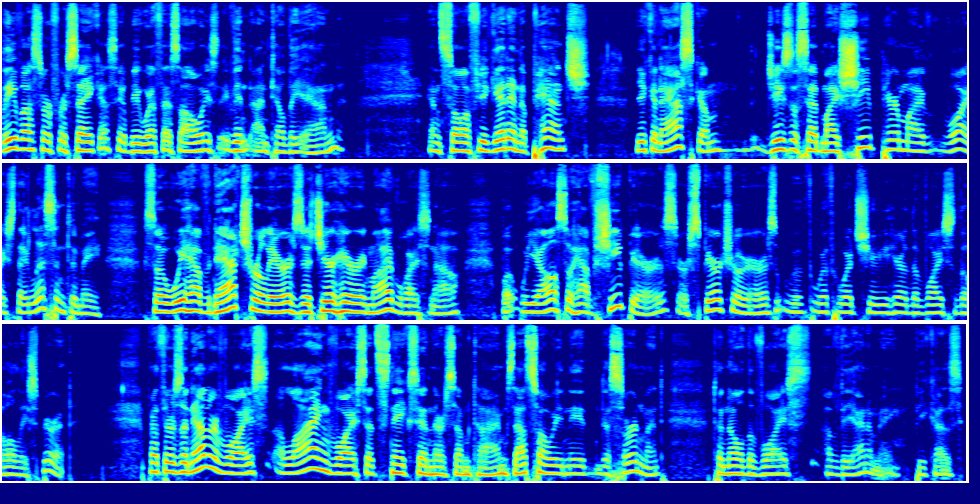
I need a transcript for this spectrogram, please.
leave us or forsake us. He'll be with us always, even until the end. And so, if you get in a pinch, you can ask Him. Jesus said, "My sheep hear my voice; they listen to me." So we have natural ears that you're hearing my voice now, but we also have sheep ears or spiritual ears with, with which you hear the voice of the Holy Spirit. But there's another voice, a lying voice that sneaks in there sometimes. That's why we need discernment to know the voice of the enemy because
